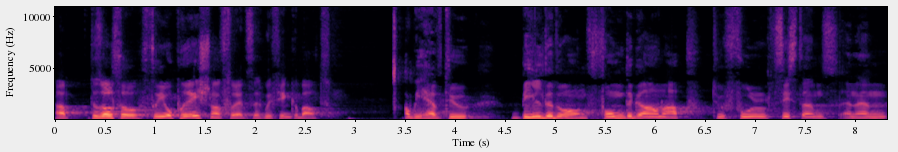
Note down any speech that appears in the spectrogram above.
Uh, there's also three operational threads that we think about. We have to build a drone from the ground up to full systems and then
